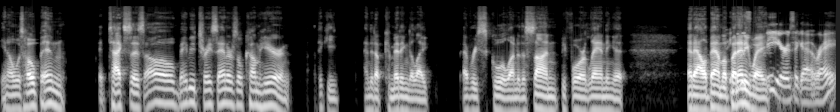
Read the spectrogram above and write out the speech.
you know, was hoping at Texas, oh, maybe Trey Sanders will come here. And I think he ended up committing to like every school under the sun before landing it at Alabama. But anyway, three years ago, right?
